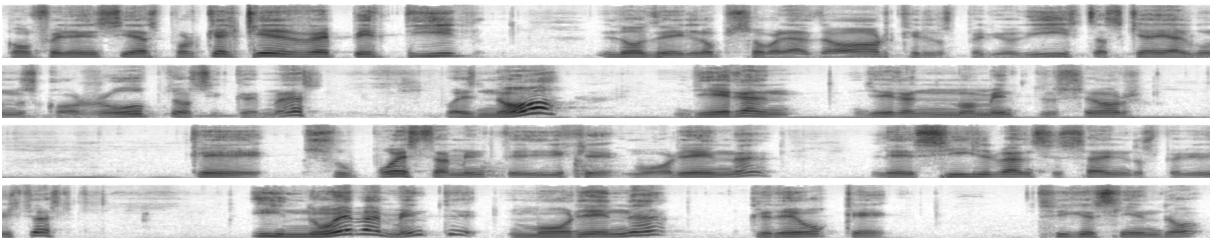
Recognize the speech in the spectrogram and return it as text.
conferencias porque él quiere repetir lo del observador, que los periodistas, que hay algunos corruptos y demás. Pues no, llegan, llegan un momento, el señor que supuestamente dirige Morena, le silban, se salen los periodistas, y nuevamente Morena creo que sigue siendo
